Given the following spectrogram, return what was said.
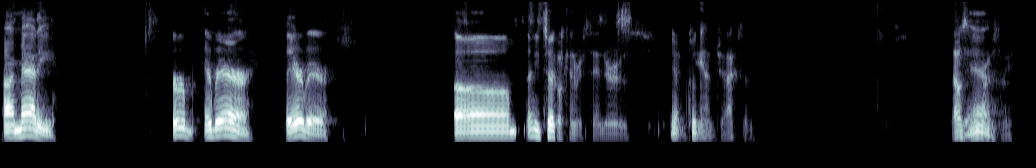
All right, Maddie. Herb Air Bear. The Air Bear. Um then he took Cook Henry Sanders. yeah, Cook. Jackson. That was Yeah. to me.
